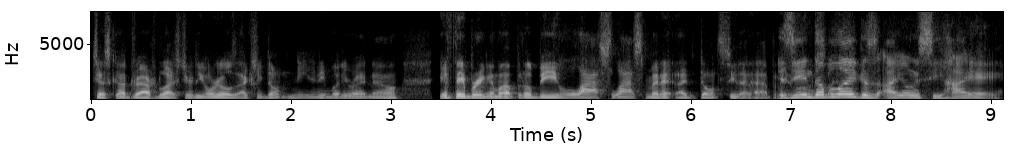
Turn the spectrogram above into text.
just got drafted last year. The Orioles actually don't need anybody right now. If they bring him up, it'll be last last minute. I don't see that happening. Is he honestly. in double A? Because I only see high A.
